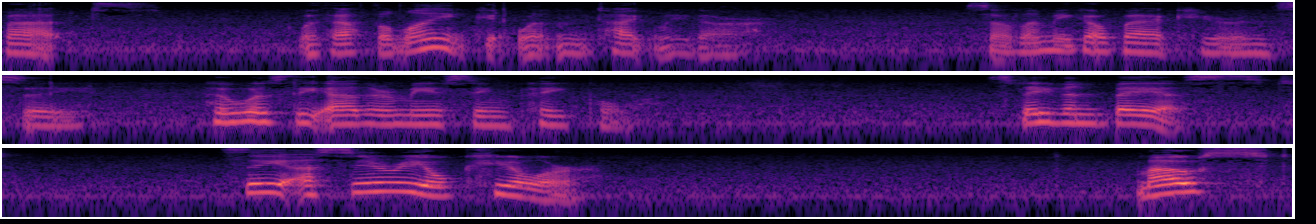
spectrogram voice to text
But without the link it wouldn't take me there. So let me go back here and see. Who was the other missing people? Stephen Best. See, a serial killer. Most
